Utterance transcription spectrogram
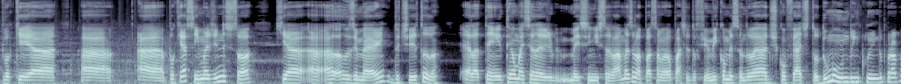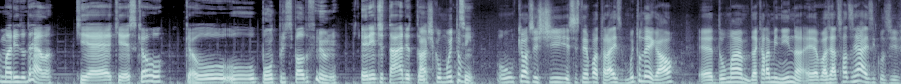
Porque a. a, a porque assim, imagine só que a, a, a Rosemary, do título, ela tem, tem uma cena meio sinistra lá, mas ela passa a maior parte do filme começando a desconfiar de todo mundo, incluindo o próprio marido dela. Que é, que é esse que é o, que é o, o ponto principal do filme. Hereditário também. Acho que o muito. Sim. Um que eu assisti esses tempos atrás, muito legal, é de uma, daquela menina, é baseado em fatos reais, inclusive.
